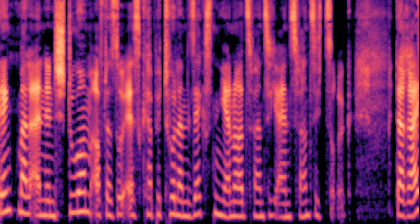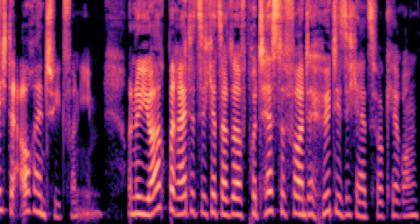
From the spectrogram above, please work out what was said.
Denkt mal an den Sturm auf das US-Kapitol am 6. Januar 2021 zurück. Da reichte auch ein Tweet von ihm. Und New York bereitet sich jetzt also auf Proteste vor und erhöht die Sicherheitsvorkehrungen.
